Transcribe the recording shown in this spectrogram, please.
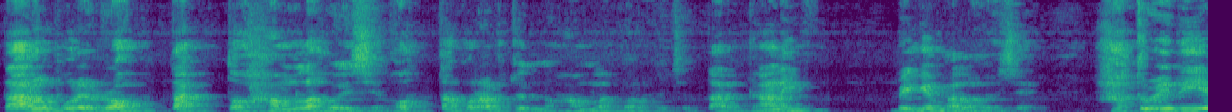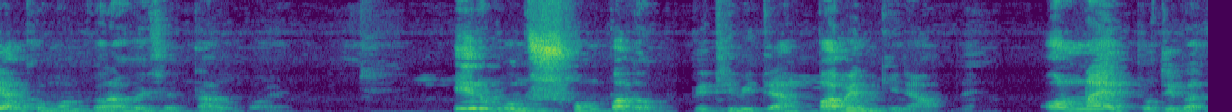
তার উপরে রক্তাক্ত হামলা হয়েছে। হত্যা করার জন্য হামলা করা হয়েছে। তার গাড়ি ভেঙে ফেলা হয়েছে, হাতুড়ি দিয়ে আক্রমণ করা হয়েছে তার উপরে। এরকম সম্পাদক পৃথিবীতে আর পাবেন কিনা আপনি? অন্যায়ের প্রতিবাদ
